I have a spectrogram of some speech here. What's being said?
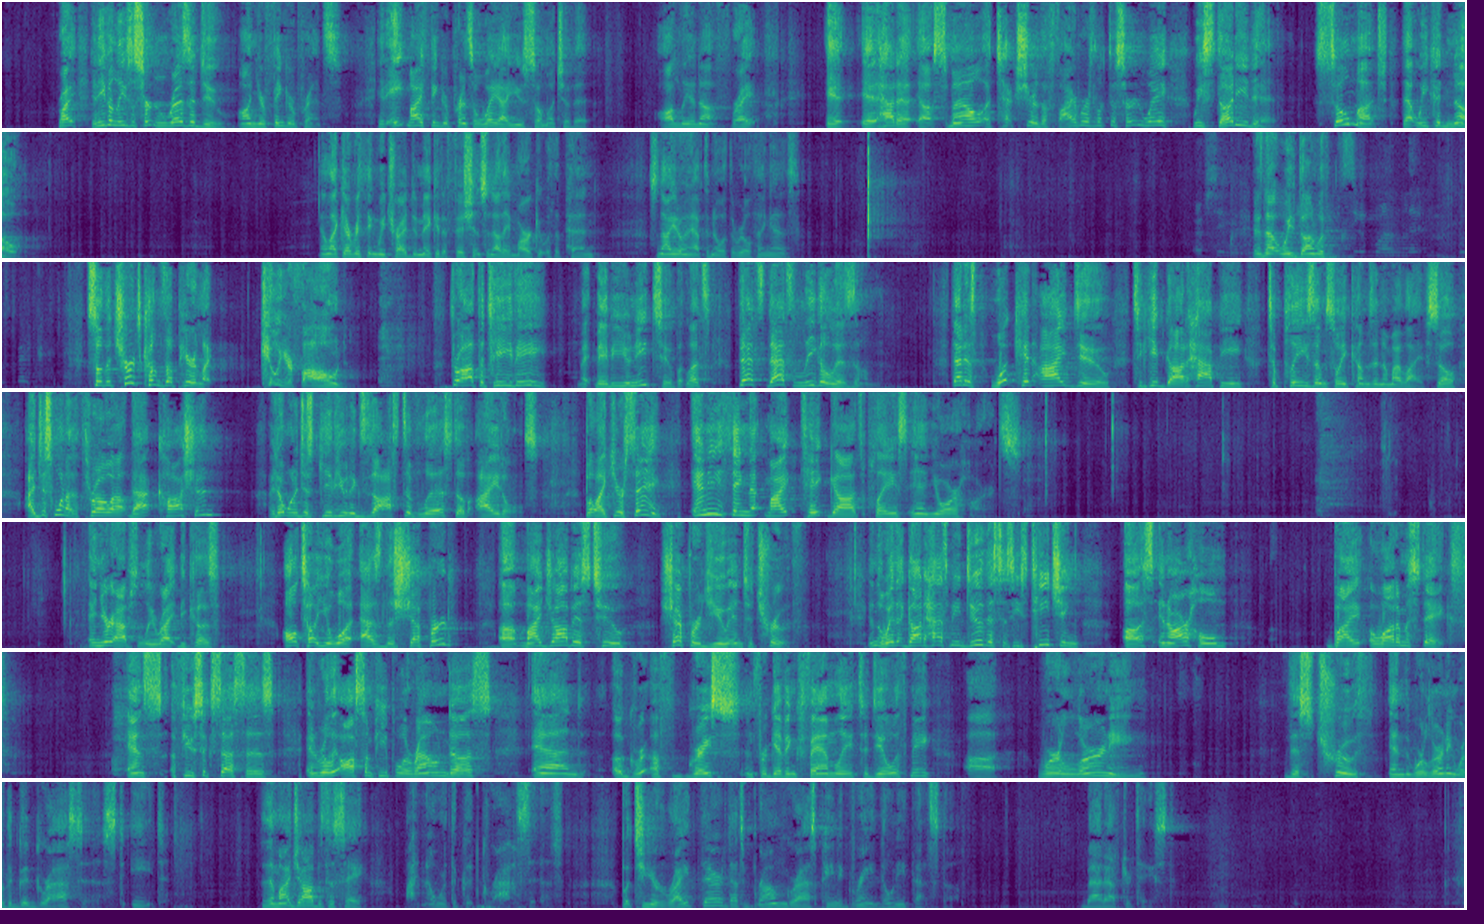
right? It even leaves a certain residue on your fingerprints. It ate my fingerprints away, I used so much of it. Oddly enough, right? It, it had a, a smell, a texture, the fibers looked a certain way. We studied it so much that we could know. And like everything, we tried to make it efficient, so now they mark it with a pen. So now you don't have to know what the real thing is. Isn't that what we've done with? So the church comes up here like, kill your phone. Throw out the TV. Maybe you need to, but let's, that's, that's legalism. That is, what can I do to keep God happy, to please Him so He comes into my life? So I just want to throw out that caution. I don't want to just give you an exhaustive list of idols. But like you're saying, anything that might take God's place in your hearts. And you're absolutely right because I'll tell you what, as the shepherd, uh, my job is to shepherd you into truth. And the way that God has me do this is He's teaching us in our home by a lot of mistakes and a few successes and really awesome people around us and a, a grace and forgiving family to deal with me. Uh, we're learning this truth and we're learning where the good grass is to eat. And then my job is to say, I know where the good grass is. But to your right there, that's brown grass painted green. Don't eat that stuff. Bad aftertaste.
